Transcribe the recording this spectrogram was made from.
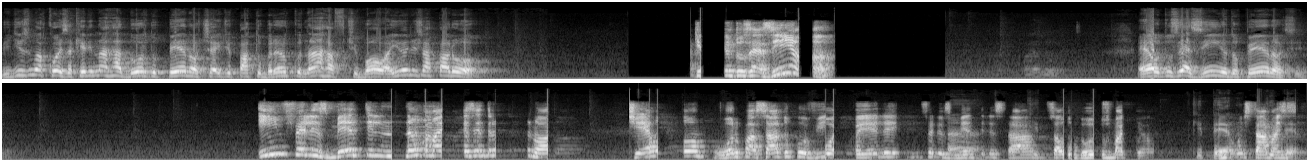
Me diz uma coisa, aquele narrador do pênalti aí de Pato Branco narra futebol aí ou ele já parou? Do Zezinho? É o do Zezinho, do pênalti. Infelizmente, ele não é mais entre nós. O ano passado, o Covid foi ele, infelizmente, ah, ele está que... saudoso, Maquiel. Que pena. Não está mais. Pena.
